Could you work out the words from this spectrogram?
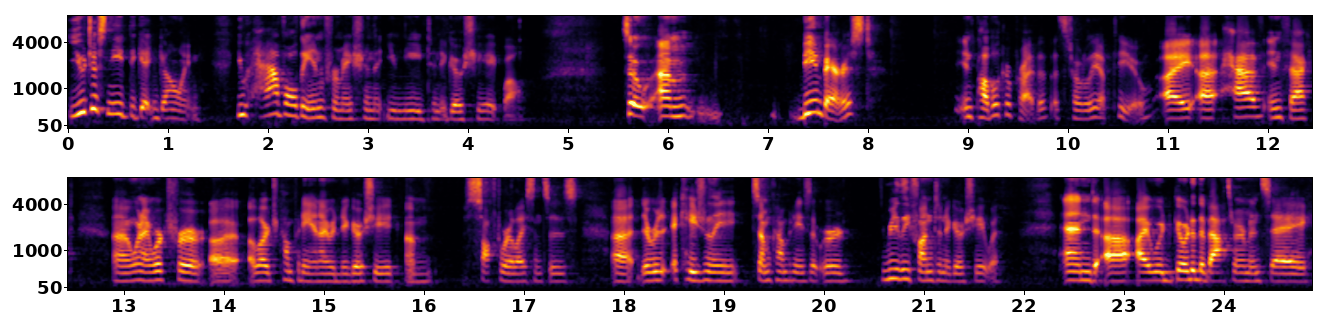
you just need to get going. You have all the information that you need to negotiate well. So um, be embarrassed in public or private, that's totally up to you. I uh, have, in fact, uh, when I worked for a, a, large company and I would negotiate um, software licenses, uh, there were occasionally some companies that were really fun to negotiate with. And uh, I would go to the bathroom and say,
